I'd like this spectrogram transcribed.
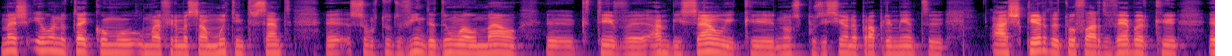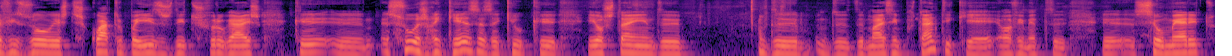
mas eu anotei como uma afirmação muito interessante, eh, sobretudo vinda de um alemão que teve ambição e que não se posiciona propriamente à esquerda, estou a falar de Weber, que avisou estes quatro países ditos frugais que eh, as suas riquezas, aquilo que eles têm de de, de, de, mais importante e que é, obviamente, eh, seu mérito,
